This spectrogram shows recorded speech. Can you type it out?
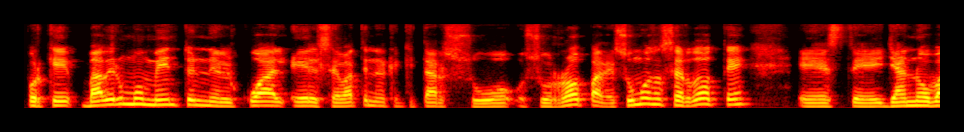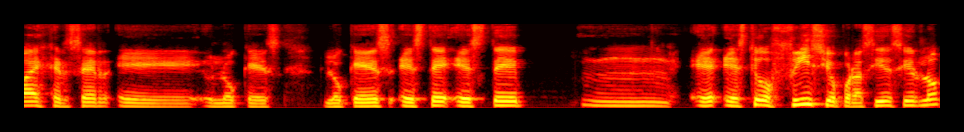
porque va a haber un momento en el cual él se va a tener que quitar su, ropa de sumo sacerdote, este, ya no va a ejercer eh, lo que es, lo que es este, este mm, e, este oficio, por así decirlo,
